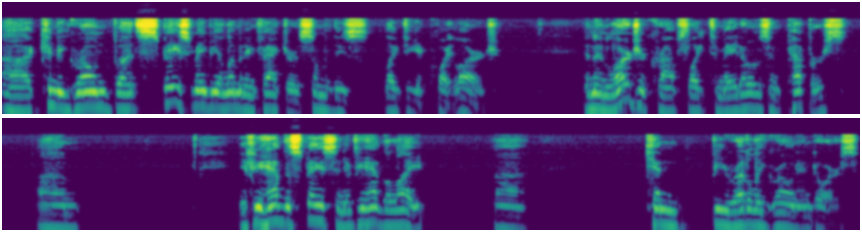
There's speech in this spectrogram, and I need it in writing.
uh, can be grown, but space may be a limiting factor as some of these like to get quite large. And then larger crops like tomatoes and peppers, um, if you have the space and if you have the light, uh, can be readily grown indoors.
